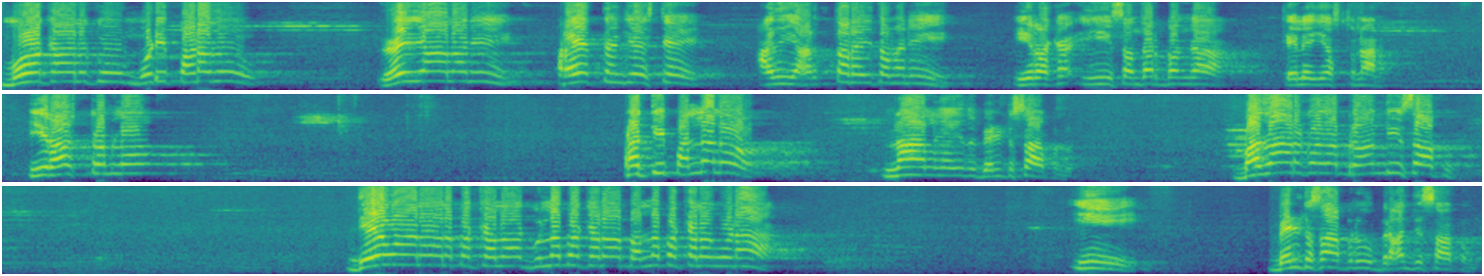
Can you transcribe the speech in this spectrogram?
మోకాలకు ముడి పడదు. వేయాలని ప్రయత్నం చేస్తే అది అర్థరహితమని ఈ రక ఈ సందర్భంగా తెలియజేస్తున్నాను. ఈ రాష్ట్రంలో ప్రతి పల్లెలో నాలుగైదు బెల్ట్ షాపులు. బజార్ కూడా బ్రాందీ షాపు దేవాలయాల పక్కల గుళ్ళపక్కల బల్ల పక్కల కూడా ఈ బెల్ట్ షాపులు బ్రాంతి షాపులు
